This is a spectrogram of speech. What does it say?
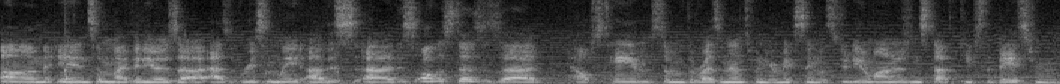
um, in some of my videos uh, as of recently. Uh, this uh, this all this does is helps tame some of the resonance when you're mixing with studio monitors and stuff. It keeps the bass from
